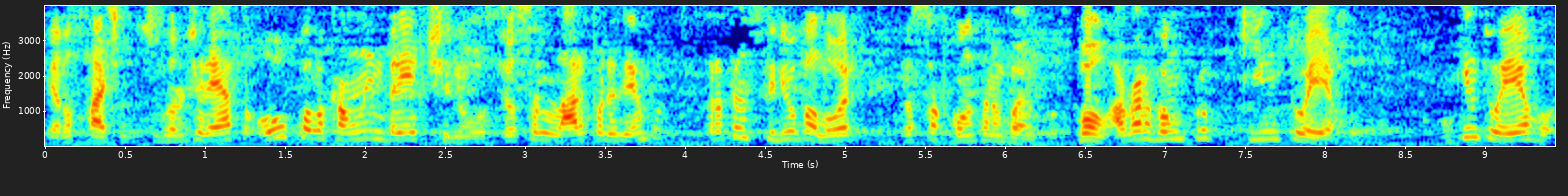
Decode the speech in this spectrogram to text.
pelo site do Tesouro Direto ou colocar um lembrete no seu celular, por exemplo, para transferir o valor para sua conta no banco. Bom, agora vamos para o quinto erro. O quinto erro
